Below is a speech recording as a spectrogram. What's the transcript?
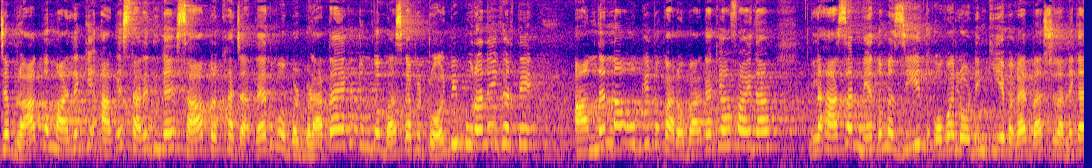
जब रात को मालिक के आगे सारे दिन का हिसाब रखा जाता है तो वो बड़बड़ाता है कि तुम तो बस का पेट्रोल भी पूरा नहीं करते। आमदन ना होगी तो कारोबार का क्या फ़ायदा? लिहाजा मैं तो मज़ीद ओवरलोडिंग किए बगैर बस चलाने का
